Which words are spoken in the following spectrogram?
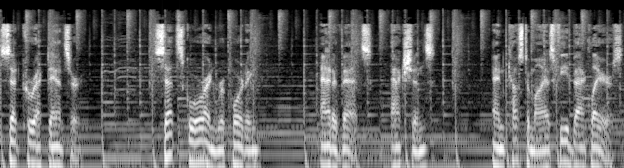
Set correct answer. Set score and reporting. Add events, actions, and customize feedback layers.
